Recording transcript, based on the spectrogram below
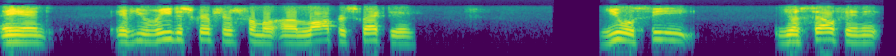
And if you read the scriptures from a, a law perspective, you will see yourself in it,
